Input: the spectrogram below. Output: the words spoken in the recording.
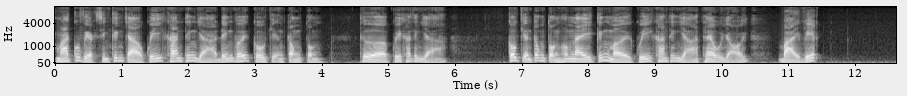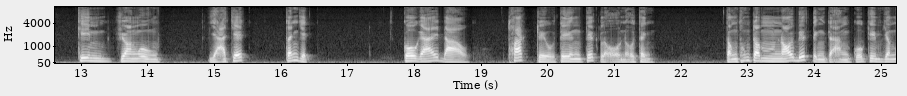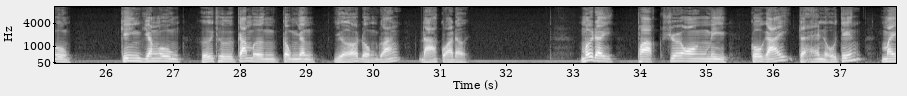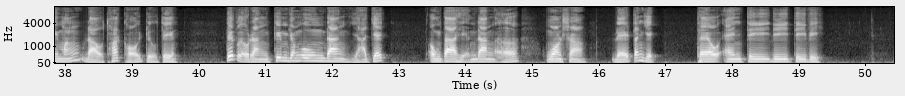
Mai Quốc Việt xin kính chào quý khán thính giả đến với câu chuyện trong tuần. Thưa quý khán thính giả, câu chuyện trong tuần hôm nay kính mời quý khán thính giả theo dõi bài viết Kim Jong-un giả chết tránh dịch. Cô gái đào thoát Triều Tiên tiết lộ nội tình. Tổng thống Trump nói biết tình trạng của Kim Jong-un. Kim Jong-un gửi thư cảm ơn công nhân giữa đồn đoán đã qua đời. Mới đây, Park Jeon-mi, cô gái trẻ nổi tiếng, may mắn đào thoát khỏi Triều Tiên, tiết lộ rằng Kim Jong-un đang giả chết. Ông ta hiện đang ở Wonsan để tránh dịch, theo NTD-TV.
